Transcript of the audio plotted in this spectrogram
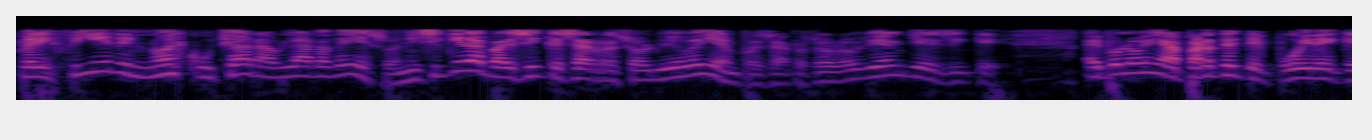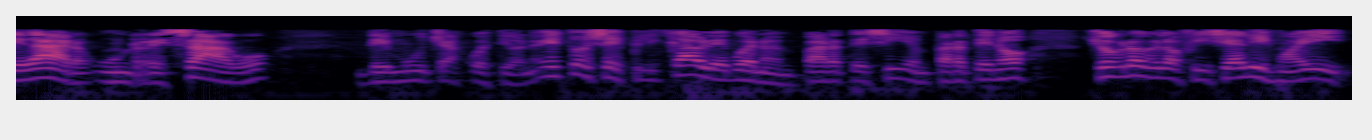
prefieren no escuchar hablar de eso. Ni siquiera para decir que se resolvió bien, pues se resolvió bien quiere decir que hay problemas y aparte te puede quedar un rezago de muchas cuestiones. ¿Esto es explicable? Bueno, en parte sí, en parte no. Yo creo que el oficialismo ahí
